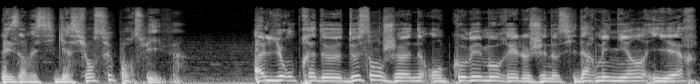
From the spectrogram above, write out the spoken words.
Les investigations se poursuivent. À Lyon, près de 200 jeunes ont commémoré le génocide arménien hier.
